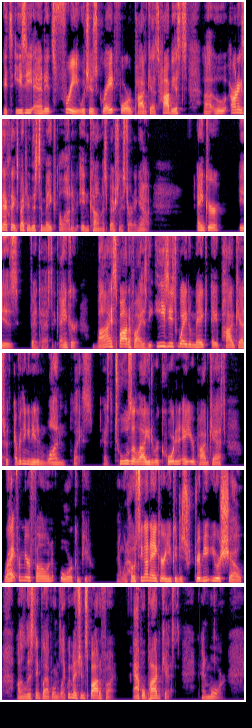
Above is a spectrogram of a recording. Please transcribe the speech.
It's easy and it's free, which is great for podcast hobbyists uh, who aren't exactly expecting this to make a lot of income, especially starting out. Anchor is fantastic. Anchor by Spotify is the easiest way to make a podcast with everything you need in one place. Has the tools allow you to record and edit your podcast right from your phone or computer. And when hosting on Anchor, you can distribute your show on listening platforms like we mentioned Spotify, Apple Podcasts, and more.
